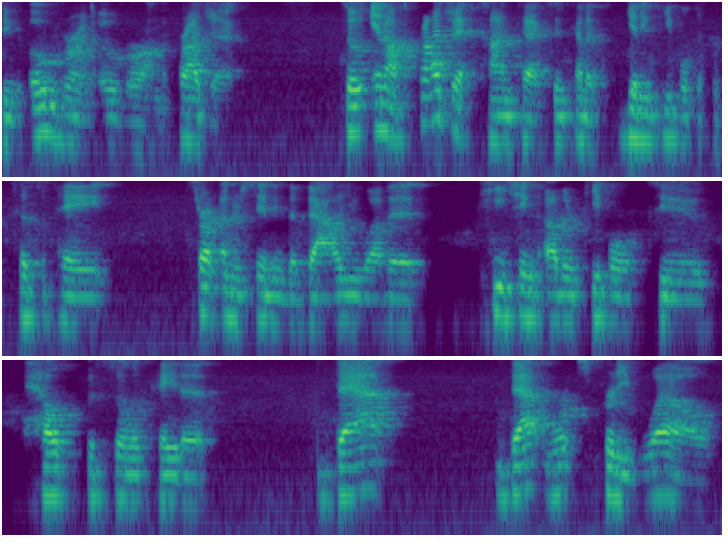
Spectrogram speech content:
to over and over on the project. So in a project context and kind of getting people to participate, start understanding the value of it, teaching other people to help facilitate it, that that works pretty well.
